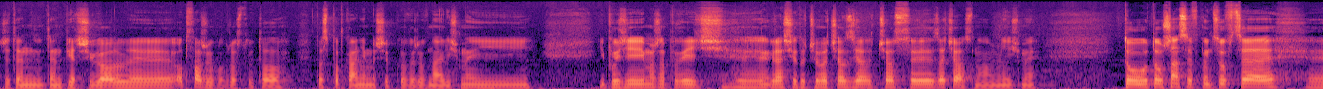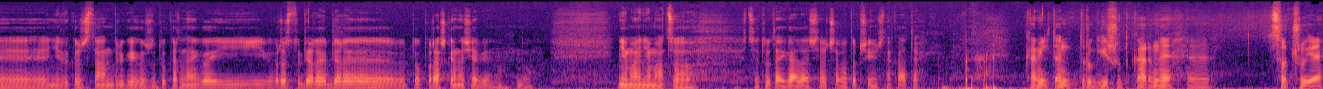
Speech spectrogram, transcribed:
że ten, ten pierwszy gol yy, otworzył po prostu to, to spotkanie, my szybko wyrównaliśmy i, i później można powiedzieć yy, gra się toczyła cios, cios za cios. No, mieliśmy tą, tą szansę w końcówce, yy, nie wykorzystałem drugiego rzutu karnego i po prostu biorę, biorę tą porażkę na siebie, no, bo nie ma, nie ma co, co tutaj gadać, to trzeba to przyjąć na klatę. Kamil, ten drugi rzut karny, e, co czuje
